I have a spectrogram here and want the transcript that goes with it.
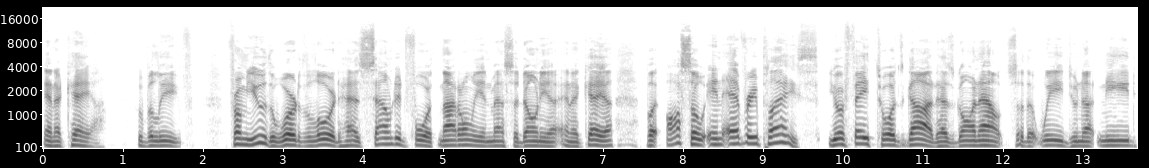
and Achaia who believe. From you, the word of the Lord has sounded forth not only in Macedonia and Achaia, but also in every place. Your faith towards God has gone out so that we do not need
